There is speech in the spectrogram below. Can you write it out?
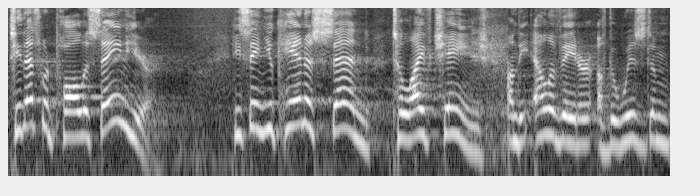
See, that's what Paul is saying here. He's saying you can't ascend to life change on the elevator of the wisdom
